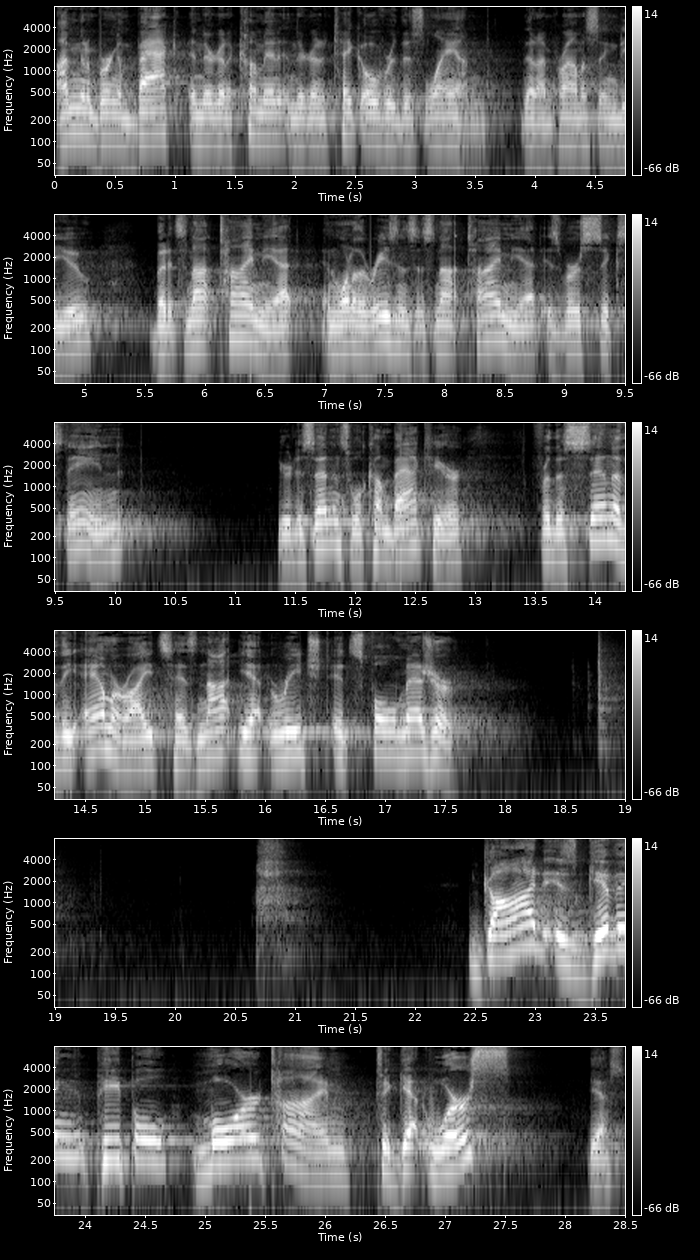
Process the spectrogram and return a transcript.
I'm going to bring them back and they're going to come in and they're going to take over this land that I'm promising to you. But it's not time yet. And one of the reasons it's not time yet is verse 16 Your descendants will come back here, for the sin of the Amorites has not yet reached its full measure. God is giving people more time to get worse? Yes.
